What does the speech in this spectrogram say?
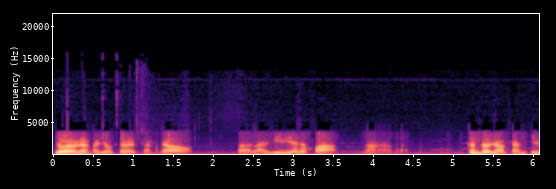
若有任何游客想要呃来预约的话，那、呃、真的要赶紧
